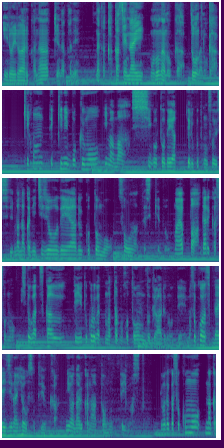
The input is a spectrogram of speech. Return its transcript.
いろいろあるかなっていう中で、なんか欠かせないものなのかどうなのか基本的に僕も今まあ仕事でやってることもそうですし、まあなんか日常でやることもそうなんですけど、まあやっぱ誰かその人が使うっていうところがまあ多分ほとんどではあるので、まあそこは大事な要素というかにはなるかなと思っていますと。でもだからそこもなんか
